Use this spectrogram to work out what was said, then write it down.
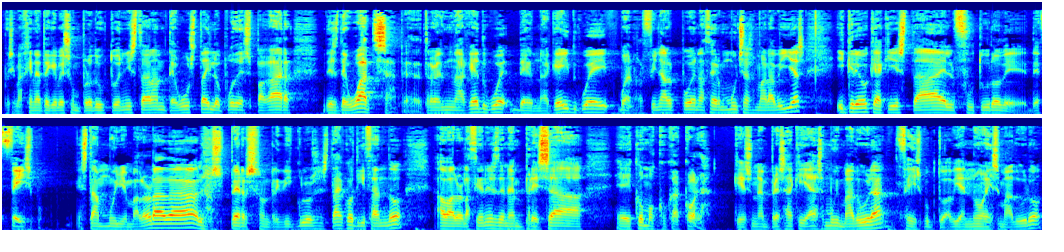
Pues imagínate que ves un producto en Instagram, te gusta y lo puedes pagar desde WhatsApp, a través de una gateway, de una gateway. Bueno, al final pueden hacer muchas maravillas y creo que aquí está el futuro de Facebook está muy bien valorada, los PERS son ridículos, está cotizando a valoraciones de una empresa eh, como Coca-Cola, que es una empresa que ya es muy madura, Facebook todavía no es maduro,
